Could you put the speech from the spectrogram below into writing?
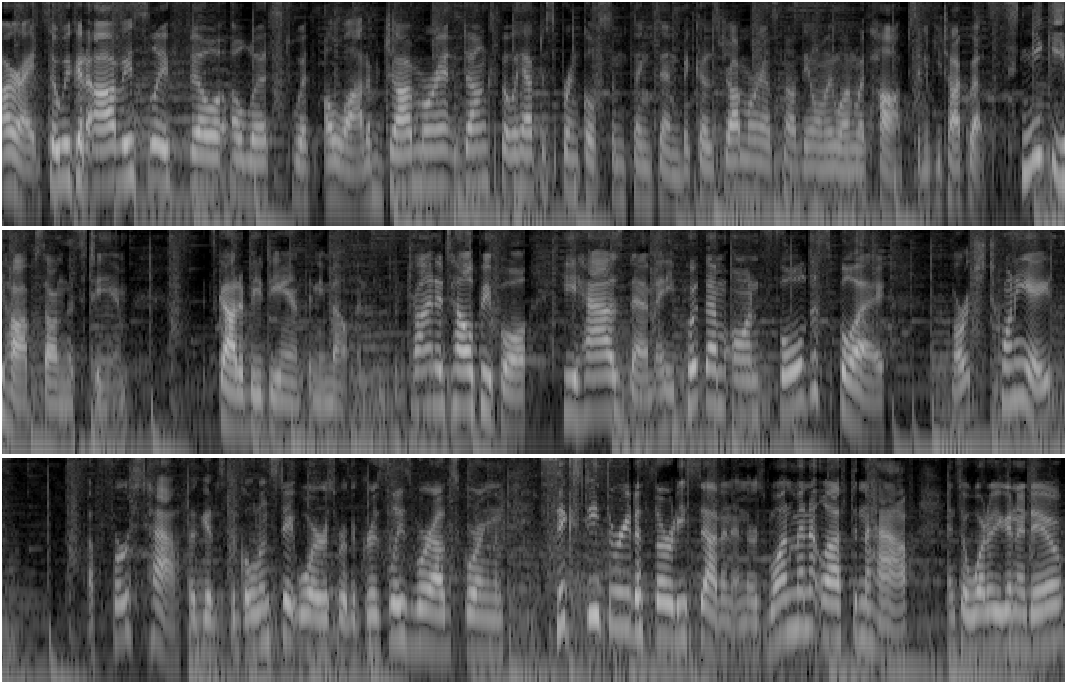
All right, so we could obviously fill a list with a lot of Ja Morant dunks, but we have to sprinkle some things in because Ja Morant's not the only one with hops. And if you talk about sneaky hops on this team, it's got to be De'Anthony Melton. He's been trying to tell people he has them, and he put them on full display March 28th, a first half against the Golden State Warriors where the Grizzlies were outscoring them 63 to 37, and there's one minute left in the half. And so what are you going to do?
